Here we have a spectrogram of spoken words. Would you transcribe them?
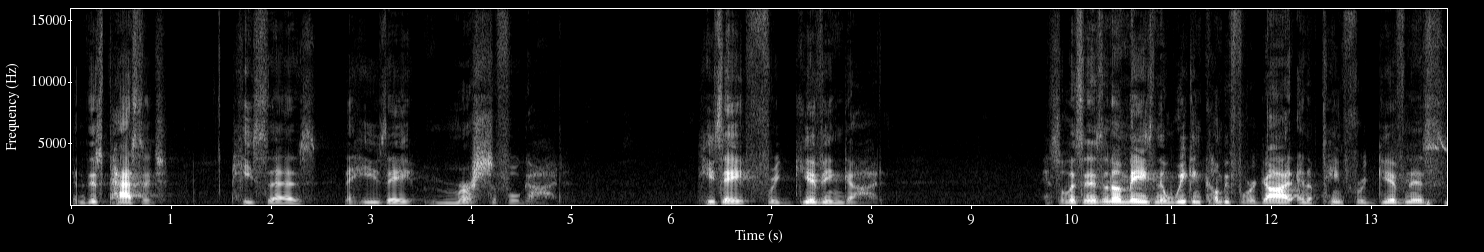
in this passage, he says that he's a merciful God. He's a forgiving God. And so, listen, isn't it amazing that we can come before God and obtain forgiveness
